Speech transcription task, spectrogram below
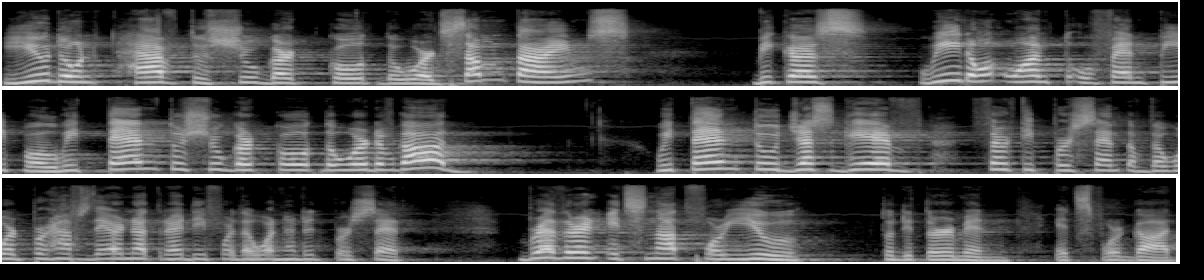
You don't have to sugarcoat the word. Sometimes, because we don't want to offend people, we tend to sugarcoat the Word of God. We tend to just give 30% of the Word. Perhaps they are not ready for the 100%. Brethren, it's not for you to determine, it's for God.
